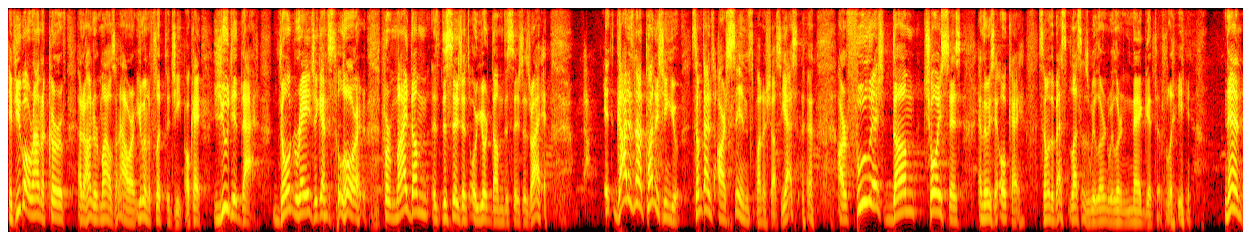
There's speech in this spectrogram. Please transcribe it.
If you go around a curve at 100 miles an hour, you're going to flip the Jeep, okay? You did that. Don't rage against the Lord for my dumb decisions or your dumb decisions, right? It, God is not punishing you. Sometimes our sins punish us, yes? our foolish, dumb choices. And then we say, okay, some of the best lessons we learned, we learned negatively. then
